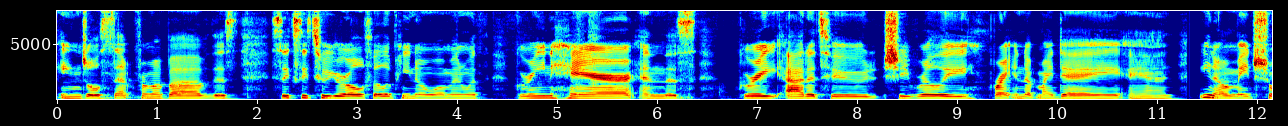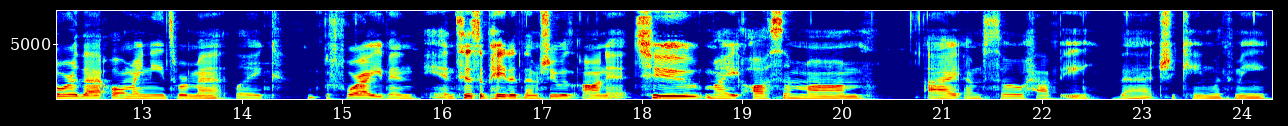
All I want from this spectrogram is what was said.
angel sent from above, this 62 year old Filipino woman with green hair and this great attitude. She really brightened up my day and, you know, made sure that all my needs were met. Like, before I even anticipated them, she was on it. To my awesome mom, I am so happy that she came with me.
